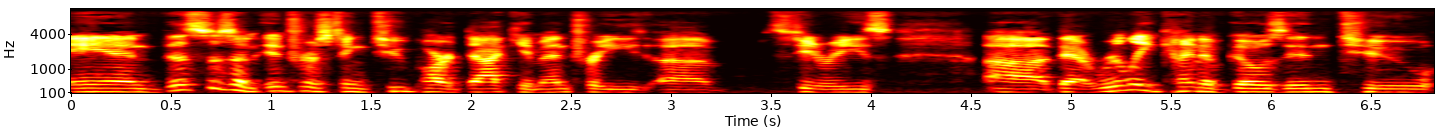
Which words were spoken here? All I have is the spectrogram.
And this is an interesting two part documentary uh, series uh, that really kind of goes into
